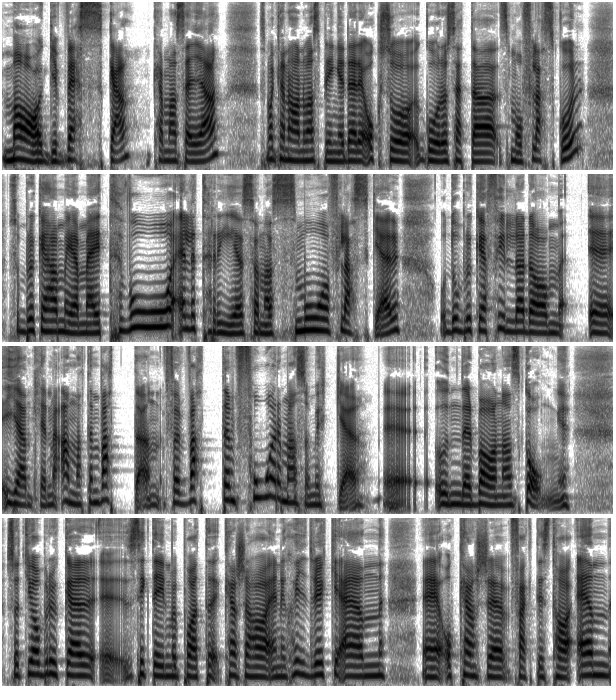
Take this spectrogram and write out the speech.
magväska kan man säga. Som man kan ha när man springer där det också går att sätta små flaskor. Så brukar jag ha med mig två eller tre sådana små flaskor. Och då brukar jag fylla dem eh, egentligen med annat än vatten. För vatten får man så mycket eh, under banans gång. Så att jag brukar eh, sikta in mig på att kanske ha energidryck i en eh, och kanske faktiskt ha en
